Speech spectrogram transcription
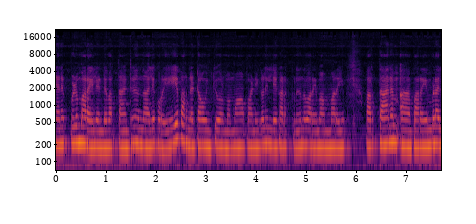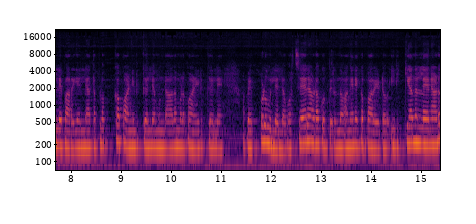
ഞാൻ എപ്പോഴും പറയലുണ്ട് വർത്താനത്തിന് നിന്നാൽ കുറേ പറഞ്ഞിട്ടാവും എനിക്ക് ഓർമ്മ. അമ്മ പണികളില്ലേ കടക്കണെന്ന് പറയുമ്പോൾ അമ്മ അറിയും വർത്താനം പറയുമ്പോഴല്ലേ പറയല്ലാത്തപ്പോഴൊക്കെ പണിയെടുക്കല്ലേ മുണ്ടാതെ നമ്മൾ പണിയെടുക്കല്ലേ? അപ്പോൾ എപ്പോഴും ഇല്ലല്ലോ. കുറച്ച് നേരം അവിടെ കുത്തിരുന്നോ? അങ്ങനെയൊക്കെ പറയട്ടോ. ഇരിക്കുക എന്നുള്ളതിനാണ്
